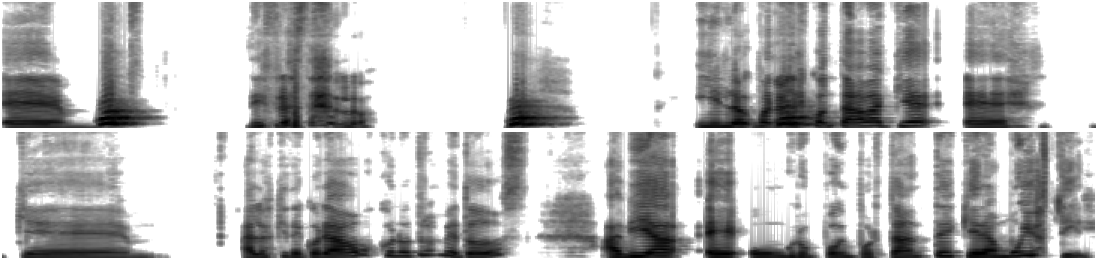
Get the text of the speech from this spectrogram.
em, disfrazarlo. Y bueno, les contaba que, eh, que a los que decorábamos con otros métodos, había eh, un grupo importante que era muy hostil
